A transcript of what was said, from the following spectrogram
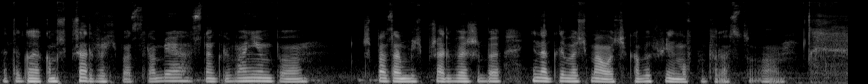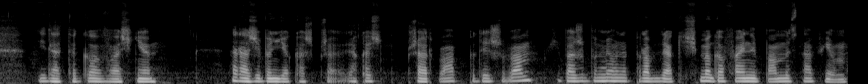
Dlatego jakąś przerwę chyba zrobię z nagrywaniem, bo trzeba zrobić przerwę, żeby nie nagrywać mało ciekawych filmów po prostu. O. I dlatego właśnie na razie będzie jakaś, jakaś przerwa, podejrzewam. Chyba, żebym miał naprawdę jakiś mega fajny pomysł na film,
